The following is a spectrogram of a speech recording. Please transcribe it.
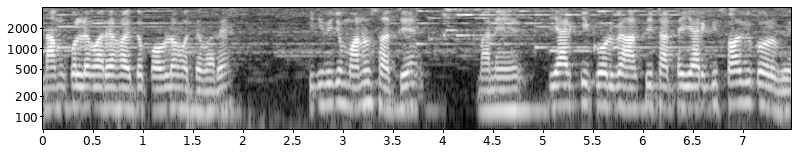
নাম করলে পারে হয়তো প্রবলেম হতে পারে। কিছু কিছু মানুষ আছে মানে ইয়ার্কি করবে, হাসি ঠাট্টা ইয়ার্কি সবই করবে।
